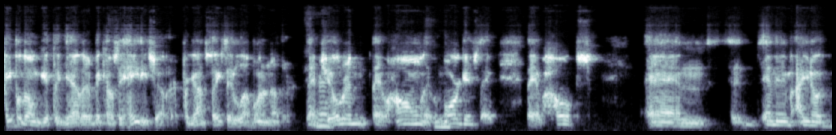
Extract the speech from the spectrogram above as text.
People don't get together because they hate each other. For God's sakes, they love one another. They have Sure. children, they have a home, they have a mortgage, they they have hopes, and and then I- you know,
